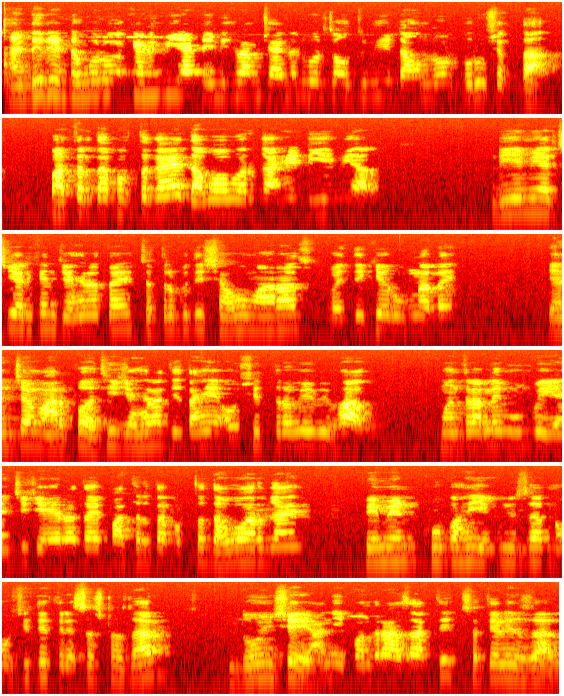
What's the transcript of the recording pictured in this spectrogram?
at the rate double O academy या टेलिग्राम चॅनलवर जाऊन तुम्ही डाउनलोड करू शकता. पात्रता फक्त काय? दहावा वर्ग आहे डीएमईआर डीएमईआर ची या जाहिरात आहे. छत्रपती शाहू महाराज वैद्यकीय रुग्णालय यांच्या मार्फत ही जाहिरात येत आहे. औषध द्रव्य विभाग मंत्रालय मुंबई यांची जाहिरात आहे. पात्रता फक्त दहावा वर्ग आहे. पेमेंट खूप आहे. एकोणीस हजार नऊशे ते त्रेसष्ट हजार दोनशे आणि पंधरा हजार ते सत्तेचाळीस हजार.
